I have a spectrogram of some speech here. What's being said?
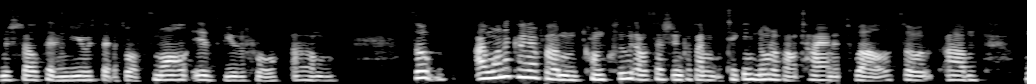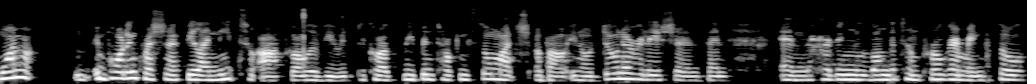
Michelle said and you said as well, small is beautiful. Um, so I want to kind of um, conclude our session because I'm taking note of our time as well. So um, one important question I feel I need to ask all of you is because we've been talking so much about you know donor relations and and having longer term programming. So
